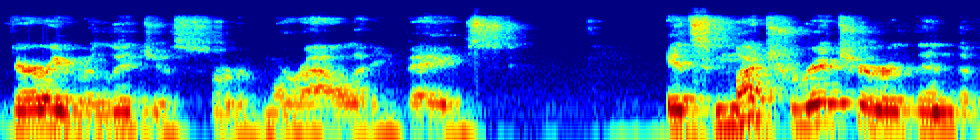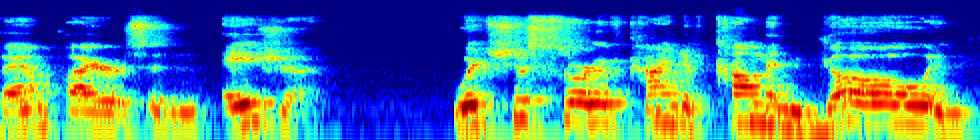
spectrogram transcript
very religious, sort of morality based. It's much richer than the vampires in Asia, which just sort of kind of come and go and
